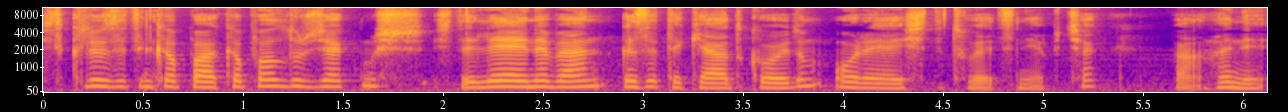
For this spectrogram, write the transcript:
İşte klozetin kapağı kapalı duracakmış. İşte leğene ben gazete kağıdı koydum. Oraya işte tuvaletini yapacak. Ben hani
